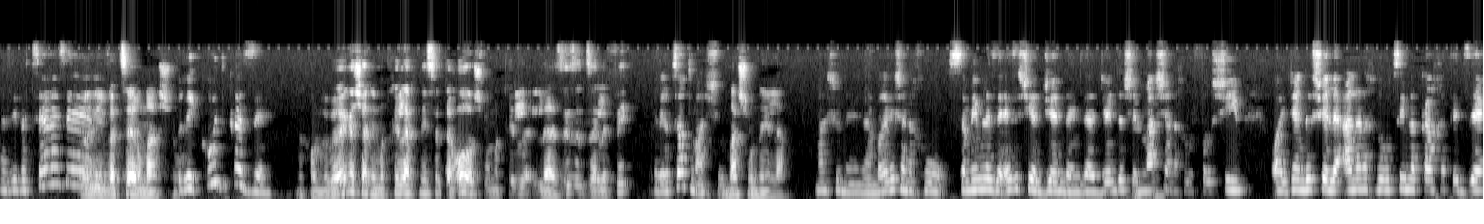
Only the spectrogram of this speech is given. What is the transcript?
אז ייווצר איזה ייווצר משהו, ריקוד כזה, נכון, וברגע שאני מתחיל להכניס את הראש ומתחיל להזיז את זה לפי, ולרצות משהו. משהו נעלם. משהו נעלם. ברגע שאנחנו שמים לזה איזושהי אג'נדה, אם זה אג'נדה של מה שאנחנו מפרשים, או אג'נדה של לאן אנחנו רוצים לקחת את זה,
